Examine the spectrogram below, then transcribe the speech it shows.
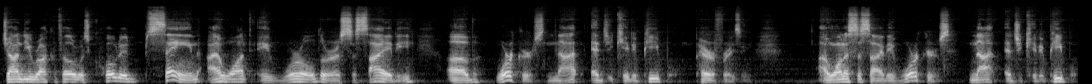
John D. Rockefeller was quoted saying, "I want a world or a society of workers, not educated people." Paraphrasing, "I want a society of workers, not educated people."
